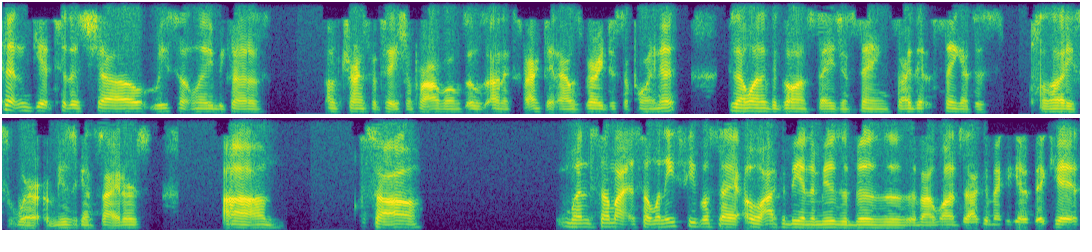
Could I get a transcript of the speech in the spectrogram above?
couldn't get to the show recently because of transportation problems. It was unexpected. I was very disappointed because I wanted to go on stage and sing, so I didn't sing at this place where Music Insiders. Um, so when somebody, so when these people say, "Oh, I could be in the music business if I want to, I could make it get a big hit,"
